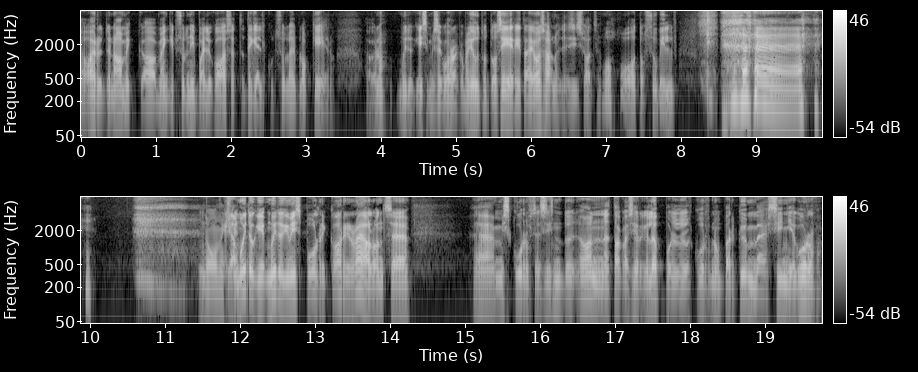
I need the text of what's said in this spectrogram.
aerodünaamika mängib sul nii palju kaasa, et ta tegelikult sulle ei blokeeru. aga noh, muidugi esimese korraga ma jõudu doseerida ei osanud ja siis vaatasin, ohoo, tossupilv. no miks ja mitte? muidugi, muidugi, mis Paul Ricari rajal on see äh, mis kurv see siis on, tagasijärgi lõpul kurv number kümme, Sinje kurv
